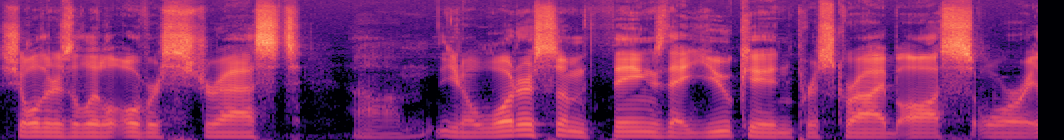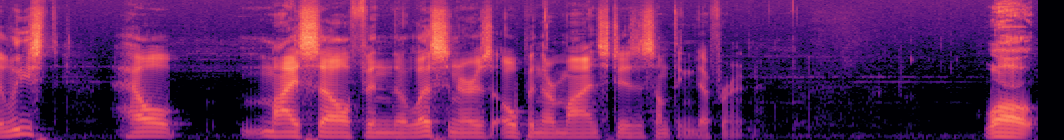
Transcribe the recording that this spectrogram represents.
shoulders a little overstressed. Um, you know, what are some things that you can prescribe us, or at least help myself and the listeners open their minds to something different? Well,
